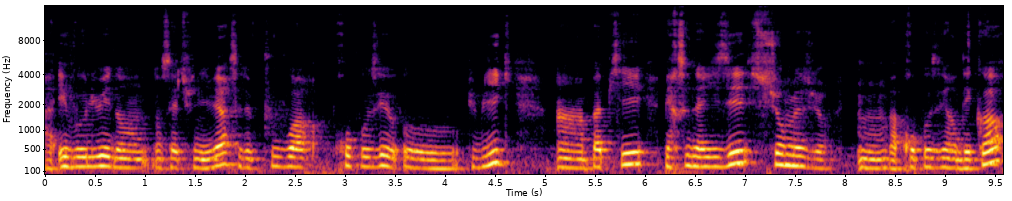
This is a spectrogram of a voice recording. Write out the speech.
a, évolué dans, cet univers, c'est de pouvoir proposer au public un papier personnalisé sur mesure on va proposer un décor,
